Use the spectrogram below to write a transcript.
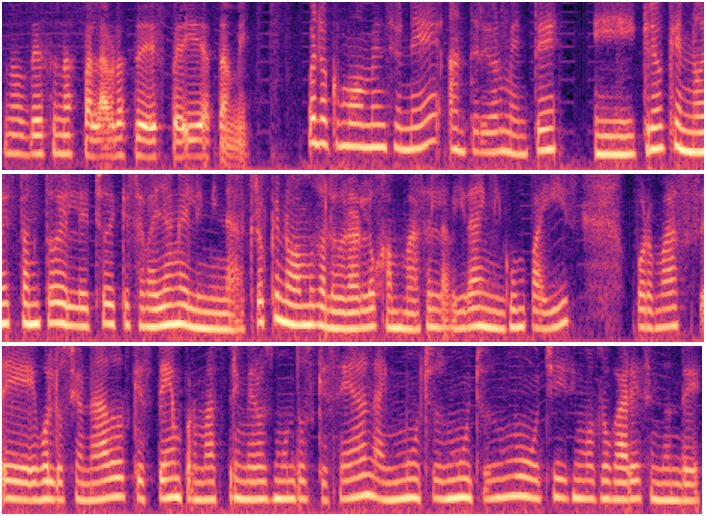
nos des unas palabras de despedida también. Bueno, como mencioné anteriormente, eh, creo que no es tanto el hecho de que se vayan a eliminar. Creo que no vamos a lograrlo jamás en la vida en ningún país, por más eh, evolucionados que estén, por más primeros mundos que sean. Hay muchos, muchos, muchísimos lugares en donde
